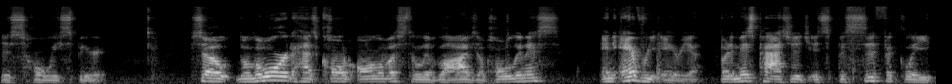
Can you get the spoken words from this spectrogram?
his Holy Spirit. So the Lord has called all of us to live lives of holiness in every area, but in this passage, it's specifically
